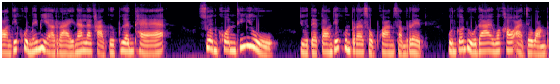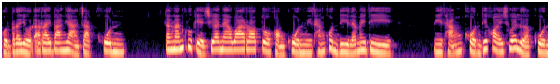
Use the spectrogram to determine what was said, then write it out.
ตอนที่คุณไม่มีอะไรนั่นแหละค่ะคือเพื่อนแท้ ส่วนคนที่อยู่อยู่แต่ตอนที่คุณประสบความสำเร็จ คุณก็ดูได้ว่าเขาอาจจะหวังผลประโยชน์อะไรบางอย่างจากคุณ ดังนั้นครูเก๋เชื่อแน่ว่ารอบตัวของคุณมีทั้งคนดีและไม่ดี มีทั้งคนที่คอยช่วยเหลือคุณ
